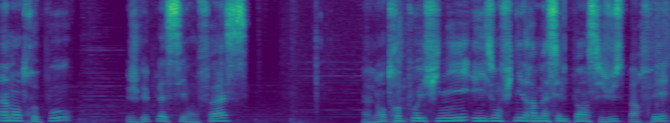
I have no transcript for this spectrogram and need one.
un entrepôt je vais placer en face. L'entrepôt est fini et ils ont fini de ramasser le pain, c'est juste parfait.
